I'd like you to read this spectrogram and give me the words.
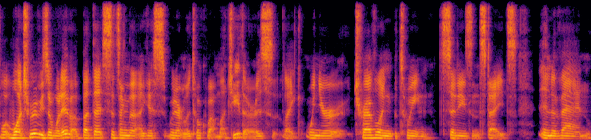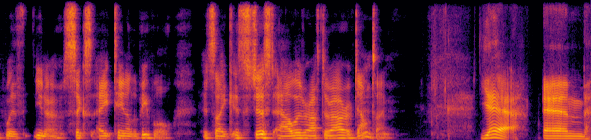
w- watch movies or whatever. But that's the thing that I guess we don't really talk about much either. Is like when you're traveling between cities and states in a van with you know six, eight, ten other people. It's like it's just hour after hour of downtime. Yeah, and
